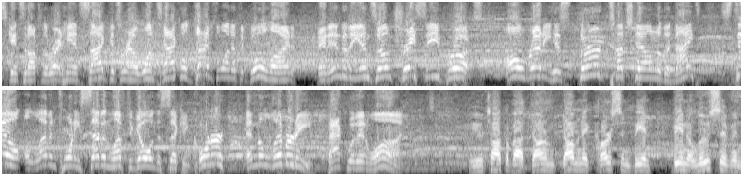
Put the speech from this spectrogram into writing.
skins it off to the right hand side, gets around one tackle, dives one at the goal line, and into the end zone. Tracy Brooks. Already his third touchdown of the night. Still 11:27 left to go in the second quarter, and the Liberty back within one. You talk about Dom, Dominic Carson being being elusive and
